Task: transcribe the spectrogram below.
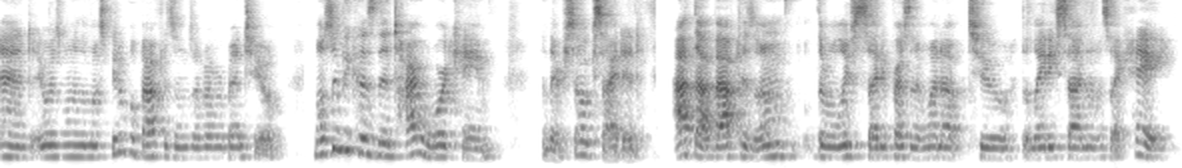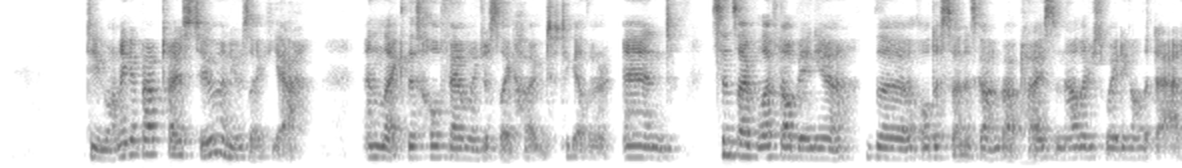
And it was one of the most beautiful baptisms i've ever been to mostly because the entire ward came and they were so excited at that baptism, the Relief Society president went up to the lady's son and was like, Hey, do you want to get baptized too? And he was like, Yeah. And like this whole family just like hugged together. And since I've left Albania, the oldest son has gotten baptized and now they're just waiting on the dad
